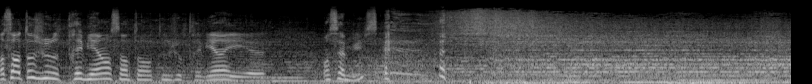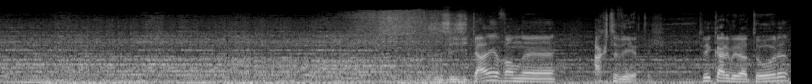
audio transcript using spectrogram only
On s'entend toujours très bien, on s'entend toujours très bien et euh, on s'amuse. Dit is Italië van uh, 48. Twee carburatoren,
